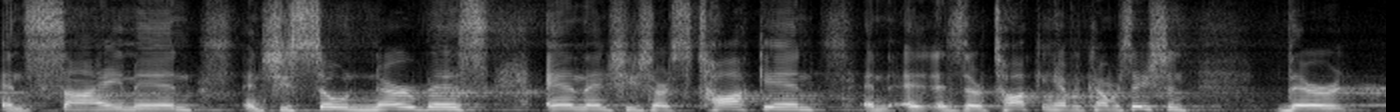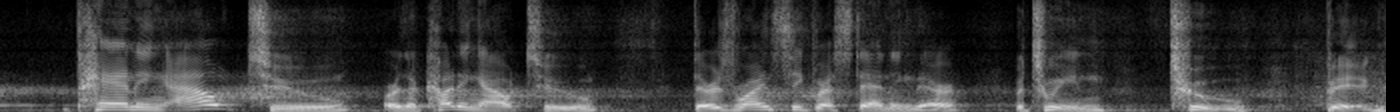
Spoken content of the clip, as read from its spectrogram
and Simon and she's so nervous. And then she starts talking. And as they're talking, having a conversation, they're panning out to, or they're cutting out to, there's Ryan Seacrest standing there between two big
